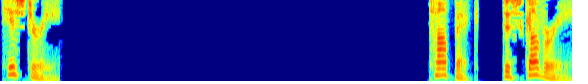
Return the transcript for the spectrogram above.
History Discovery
